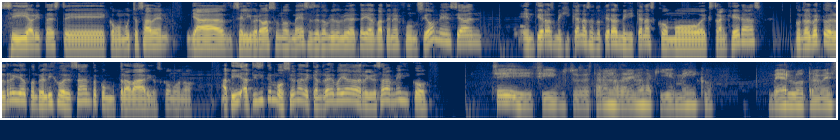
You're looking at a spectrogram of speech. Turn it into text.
sí, ahorita, este, como muchos saben, ya se liberó hace unos meses de WWE, ya va a tener funciones ya en, tierras mexicanas, tanto tierras mexicanas como extranjeras, contra Alberto del Río, contra el Hijo del Santo, contra varios, cómo no. ¿A ti, a ti sí te emociona de que Andrade vaya a regresar a México? Sí, sí, pues, estar en las arenas aquí en México, verlo otra vez,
